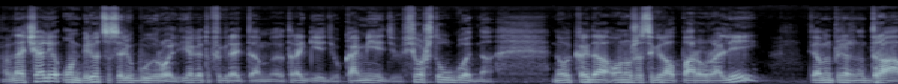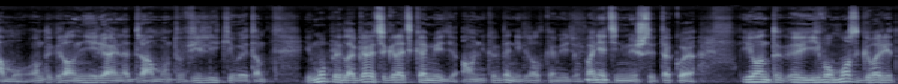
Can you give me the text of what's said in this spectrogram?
Вначале он берется за любую роль. Я готов играть там э, трагедию, комедию, все что угодно. Но когда он уже сыграл пару ролей, там, например, драму, он играл нереально драму, он великий в этом. Ему предлагают сыграть комедию, а он никогда не играл комедию, он понятия не имеет, что это такое. И он, э, его мозг говорит,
